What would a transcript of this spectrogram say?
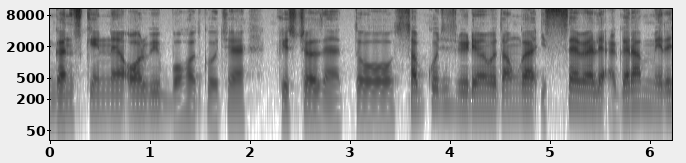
गन स्किन है और भी बहुत कुछ है। क्रिस्टल्स हैं तो सब कुछ इस वीडियो में बताऊँगा। इससे पहले अगर आप मेरे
